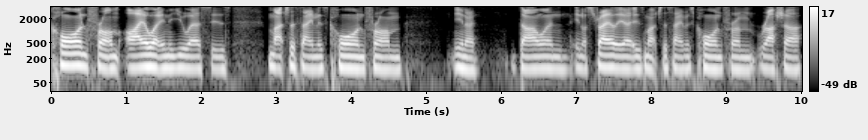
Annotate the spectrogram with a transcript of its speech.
Corn from iowa in the us is much the same as corn from you know darwin in australia is much the same as corn from russia.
